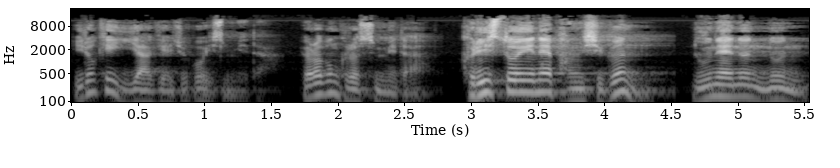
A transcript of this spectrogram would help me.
이렇게 이야기해 주고 있습니다. 여러분 그렇습니다. 그리스도인의 방식은 눈에는 눈,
